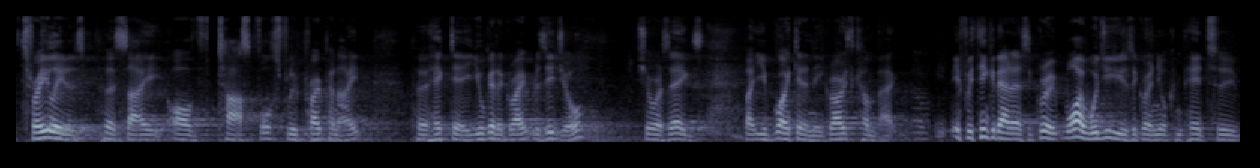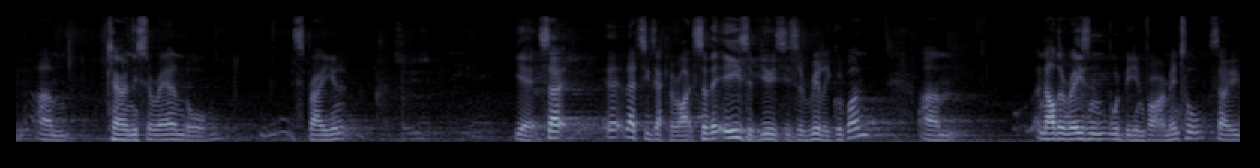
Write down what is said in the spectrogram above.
three litres per se of Taskforce flupropanate per hectare, you'll get a great residual, sure as eggs, but you won't get any growth come back. If we think about it as a group, why would you use a granule compared to um, carrying this around or spray unit? Yeah, so uh, that's exactly right. So the ease of use is a really good one. Um, another reason would be environmental. So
